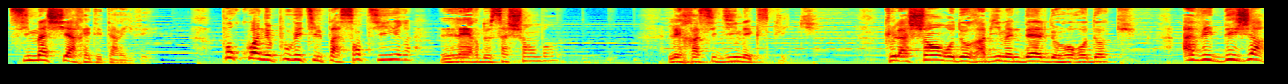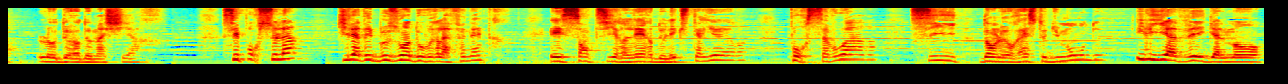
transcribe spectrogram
si Machiach était arrivé Pourquoi ne pouvait-il pas sentir l'air de sa chambre? Les chassidim expliquent que la chambre de Rabbi Mendel de Horodok avait déjà l'odeur de Machiach. C'est pour cela qu'il avait besoin d'ouvrir la fenêtre et sentir l'air de l'extérieur pour savoir si, dans le reste du monde, il y avait également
